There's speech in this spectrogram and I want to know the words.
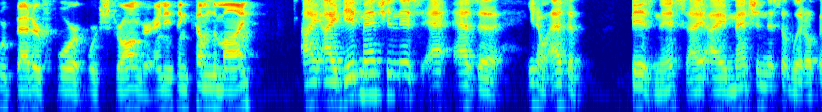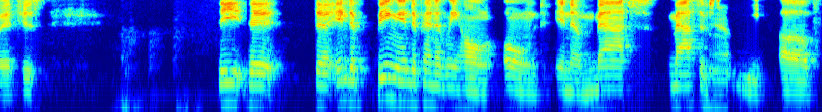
we're better for it, we're stronger. Anything come to mind? I, I did mention this as a you know as a business. I, I mentioned this a little bit. Just the the the ind- being independently home, owned in a mass massive yeah. city of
